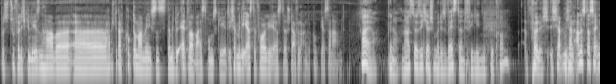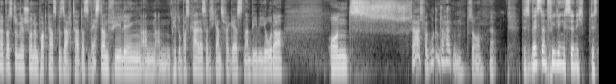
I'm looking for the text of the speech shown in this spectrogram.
was ich zufällig gelesen habe, äh, habe ich gedacht, guck doch mal wenigstens, damit du etwa weißt, worum es geht. Ich habe mir die erste Folge, erste Staffel angeguckt gestern Abend. Ah ja, genau. Und hast du ja sicher schon mal das Western-Feeling mitbekommen. Völlig. Ich habe mich an alles das erinnert, was du mir schon im Podcast gesagt hast. Das Western-Feeling, an, an Pedro Pascal, das hatte ich ganz vergessen, an Baby Yoda. Und ja, ich war gut unterhalten. So. Ja. Das Western-Feeling ist ja nicht, das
